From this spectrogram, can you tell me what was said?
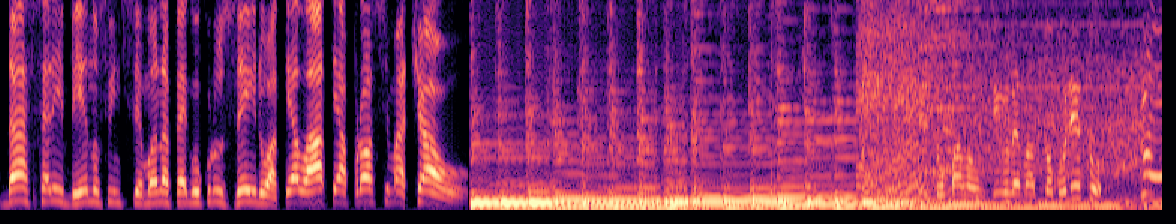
da Série B. No fim de semana pega o Cruzeiro. Até lá, até a próxima. Tchau. Fez um balãozinho, levantou bonito. Gol!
